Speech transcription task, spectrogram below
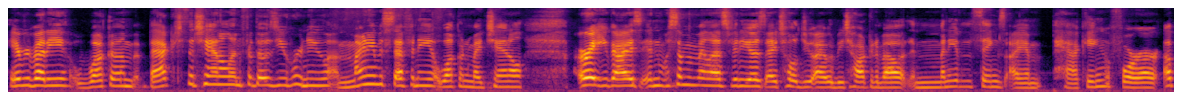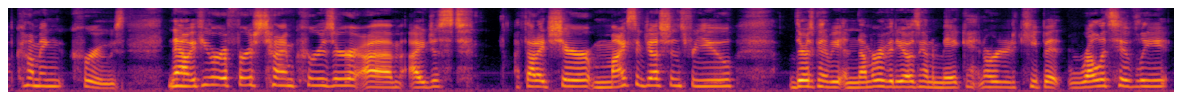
Hey everybody, welcome back to the channel. And for those of you who are new, my name is Stephanie. Welcome to my channel. All right, you guys, in some of my last videos, I told you I would be talking about many of the things I am packing for our upcoming cruise. Now, if you are a first time cruiser, um, I just, I thought I'd share my suggestions for you there's going to be a number of videos I'm going to make in order to keep it relatively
